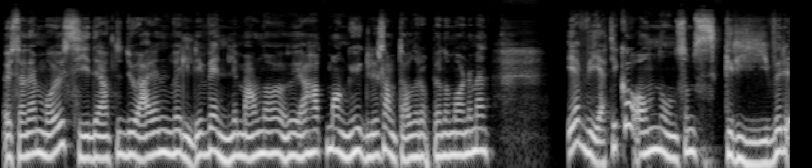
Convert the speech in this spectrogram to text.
Øystein, jeg må jo si det at du er en veldig vennlig mann, og vi har hatt mange hyggelige samtaler opp gjennom årene, men jeg vet ikke om noen som skriver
